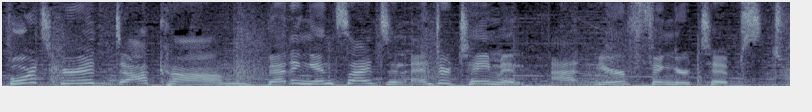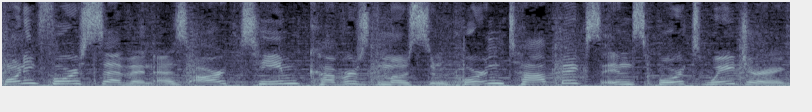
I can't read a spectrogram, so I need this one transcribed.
SportsGrid.com. Betting insights and entertainment at your fingertips 24 7 as our team covers the most important topics in sports wagering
